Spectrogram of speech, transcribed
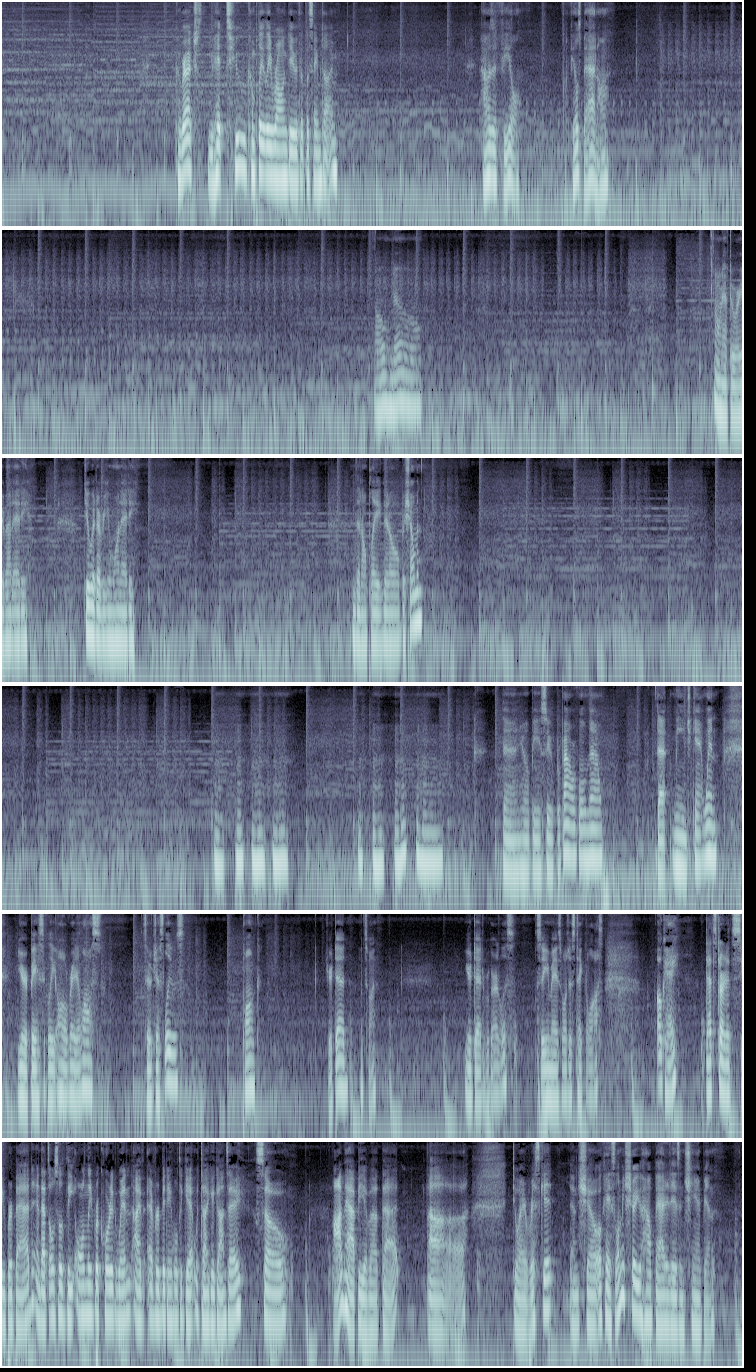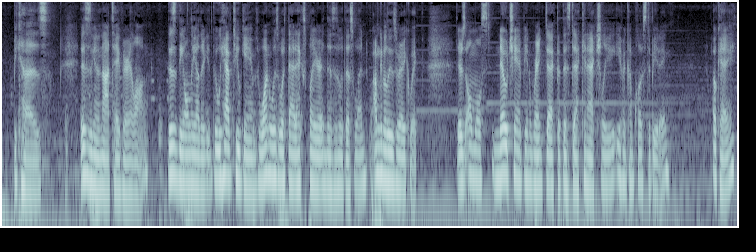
Congrats, you hit two completely wrong dudes at the same time. How does it feel? Feels bad, huh? Oh no. I don't have to worry about Eddie. Do whatever you want, Eddie. And then I'll play a good old Bishoman. Mm-hmm, mm-hmm, mm-hmm. Mm-hmm, mm-hmm. Then you'll be super powerful now. That means you can't win. You're basically already lost. So just lose. Punk. You're dead. That's fine. You're dead regardless. So you may as well just take the loss. Okay. That started super bad, and that's also the only recorded win I've ever been able to get with Daigigante. So I'm happy about that. Uh, do I risk it and show? Okay, so let me show you how bad it is in Champion. Because this is to not take very long. This is the only other. We have two games. One was with that X player, and this is with this one. I'm to lose very quick. There's almost no champion rank deck that this deck can actually even come close to beating. Okay.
